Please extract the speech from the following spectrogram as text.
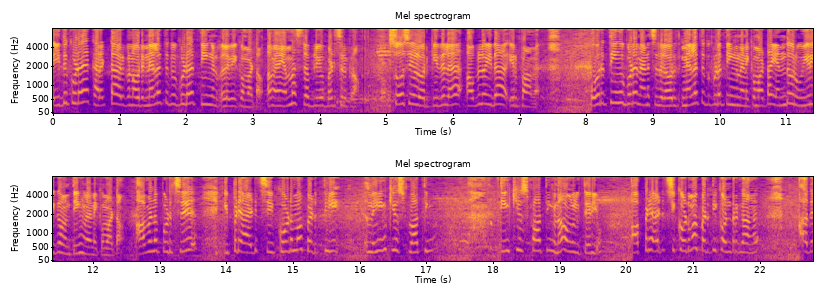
இது கூட கரெக்டா இருக்கணும். ஒரு நிலத்துக்கு கூட தீங்கு விளைவிக்க மாட்டான். அவன் எம்எஸ்டபிள்யூ படிச்சிருக்கான் சோசியல் ஒர்க் இதுல அவ்வளோ இதா இருப்பான் அவன். ஒரு தீங்கு கூட நினைச்சதில்ல. ஒரு நிலத்துக்கு கூட தீங்கு தீங்கு நினைக்க மாட்டான். எந்த ஒரு உயிருக்கும் அவன் தீங்கு நினைக்க மாட்டான். அவனை பிடிச்சி இப்படி அடித்து கொடுமைப்படுத்தி அந்த இன்க்யூஸ் பார்த்திங்க இன்க்யூஸ் பார்த்தீங்கன்னா அவங்களுக்கு தெரியும். அப்படி அடித்து கொடுமைப்படுத்தி கொண்டிருக்காங்க. அதை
